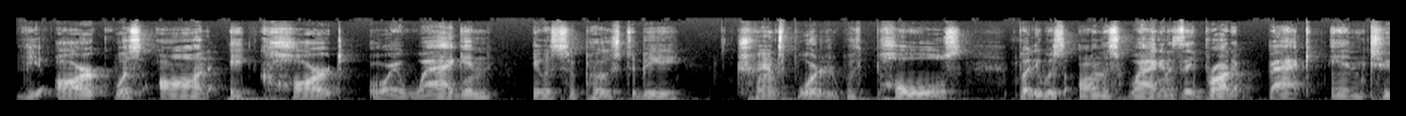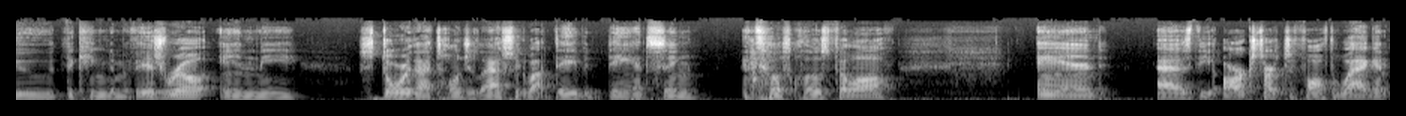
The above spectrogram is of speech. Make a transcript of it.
The ark was on a cart or a wagon. It was supposed to be transported with poles, but it was on this wagon as they brought it back into the kingdom of Israel in the story that I told you last week about David dancing until his clothes fell off. And as the ark starts to fall off the wagon,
